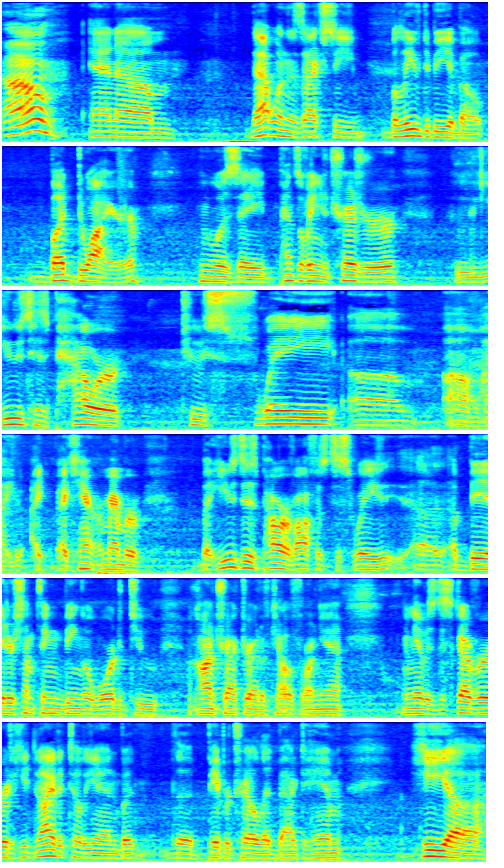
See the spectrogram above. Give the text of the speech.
Oh, and um, that one is actually believed to be about Bud Dwyer, who was a Pennsylvania treasurer who used his power to sway. Uh, oh, I, I I can't remember, but he used his power of office to sway uh, a bid or something being awarded to a contractor out of California, and it was discovered. He denied it till the end, but the paper trail led back to him. He uh,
